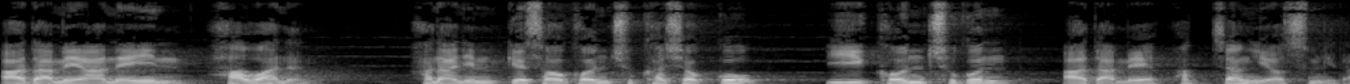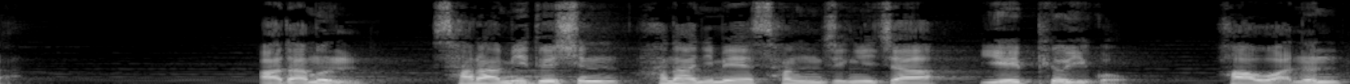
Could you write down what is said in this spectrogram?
아담의 아내인 하와는 하나님께서 건축하셨고 이 건축은 아담의 확장이었습니다. 아담은 사람이 되신 하나님의 상징이자 예표이고 하와는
